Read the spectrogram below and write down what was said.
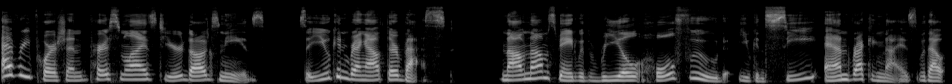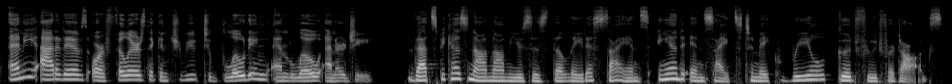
every portion personalized to your dog's needs, so you can bring out their best. Nom Nom's made with real whole food you can see and recognize without any additives or fillers that contribute to bloating and low energy. That's because Nom Nom uses the latest science and insights to make real good food for dogs.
